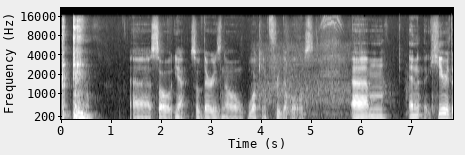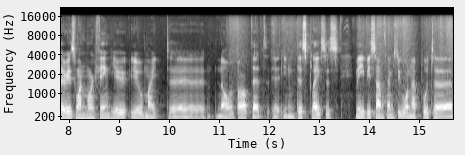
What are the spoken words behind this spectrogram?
Uh, so yeah so there is no walking through the walls. Um, and here there is one more thing you you might uh, know about that uh, in these places maybe sometimes you wanna put a,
